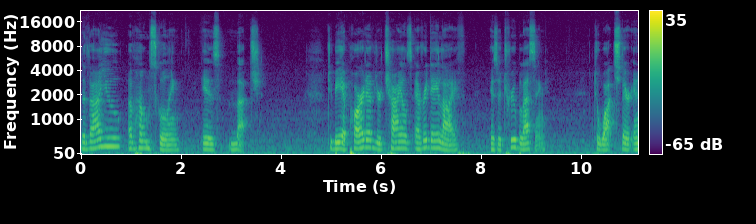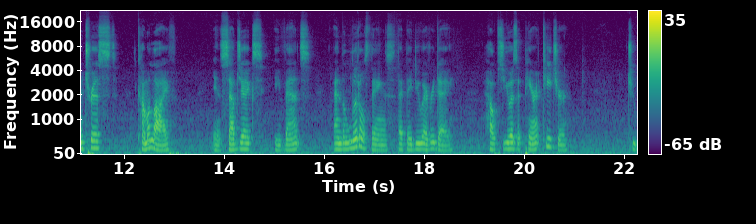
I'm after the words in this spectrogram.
the value of homeschooling is much. To be a part of your child's everyday life is a true blessing. To watch their interests come alive in subjects, events, and the little things that they do every day helps you as a parent teacher to,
